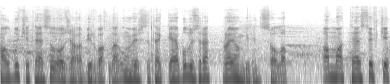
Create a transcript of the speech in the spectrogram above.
Halbuki təhsil ocağı bir vaxtlar universitetə qəbul üzrə rayon birincisi olub. Amma təəssüf ki,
